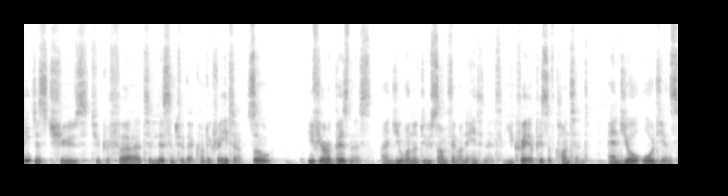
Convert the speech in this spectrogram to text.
they just choose to prefer to listen to that content creator. So if you're a business and you want to do something on the internet, you create a piece of content and your audience,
